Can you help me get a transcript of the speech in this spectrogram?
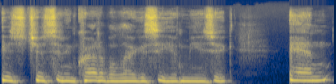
is just an incredible legacy of music. And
